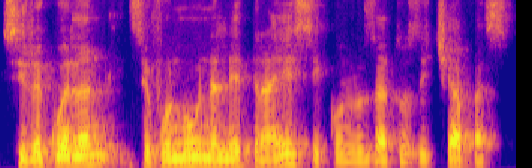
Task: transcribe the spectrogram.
Si recuerdan, se formó una letra S con los datos de Chiapas,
